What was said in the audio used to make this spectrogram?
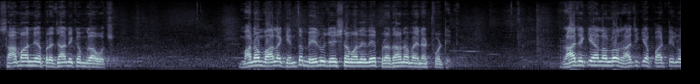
సామాన్య ప్రజానికం కావచ్చు మనం వాళ్ళకి ఎంత మేలు చేసినాం అనేదే ప్రధానమైనటువంటిది. రాజకీయాలలో రాజకీయ పార్టీలు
